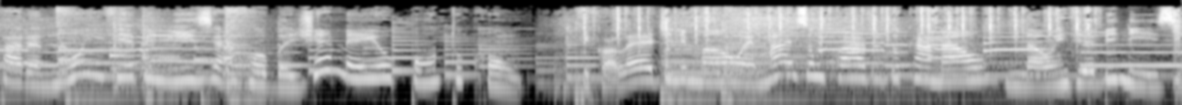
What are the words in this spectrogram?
para nãoenviabilize.gmail.com Picolé de limão é mais um quadro do canal Não Enviabilize.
